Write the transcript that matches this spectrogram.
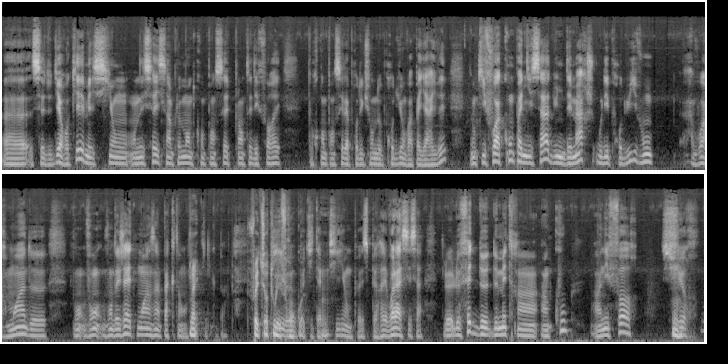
euh, c'est de dire, OK, mais si on, on, essaye simplement de compenser, de planter des forêts pour compenser la production de produits, on va pas y arriver. Donc il faut accompagner ça d'une démarche où les produits vont avoir moins de vont, vont, vont déjà être moins impactants ouais. quelque part. Faut être sur tous les fronts. Quoi. Petit à petit, on peut espérer. Voilà, c'est ça. Le, le, fait de, de mettre un, un coût, un effort sur mmh.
